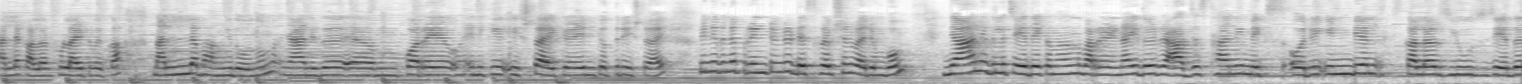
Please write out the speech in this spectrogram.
നല്ല കളർഫുള്ളായിട്ട് വെക്കുക. നല്ല ഭംഗി തോന്നും. ഞാനിത് കുറേ എനിക്ക് ഇഷ്ടമായി എനിക്ക് ഒത്തിരി ഇഷ്ടമായി പിന്നെ ഇതിന്റെ പ്രിന്റിന്റെ ഡിസ്ക്രിപ്ഷൻ വരുമ്പം ഞാൻ ഇതിൽ ചെയ്തേക്കുന്നതെന്ന് പറഞ്ഞു കഴിഞ്ഞാൽ ഇതൊരു രാജസ്ഥാനി മിക്സ് ഒരു ഇന്ത്യൻ കളേഴ്സ് യൂസ് ചെയ്ത്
